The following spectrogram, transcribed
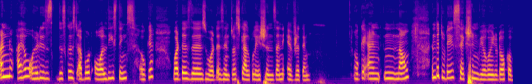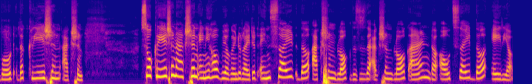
And i have already discussed about all these things okay? What is this what is interest calculations and everything okay? And now in the today's section we are going to talk about the creation action so creation action anyhow we are going to write it inside the action block. This is the action block and uh, outside the area.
